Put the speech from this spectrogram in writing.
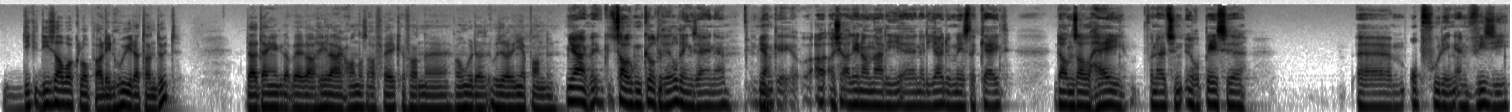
die, die zal wel kloppen. Alleen hoe je dat dan doet, daar denk ik dat wij wel heel erg anders afwijken van, eh, van hoe, we dat, hoe ze dat in Japan doen. Ja, het zal ook een cultureel ding zijn. Hè? Ik Ja. denk, eh, als je alleen al naar die, eh, naar die judo-meester kijkt, dan zal hij vanuit zijn Europese ehm, opvoeding en visie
